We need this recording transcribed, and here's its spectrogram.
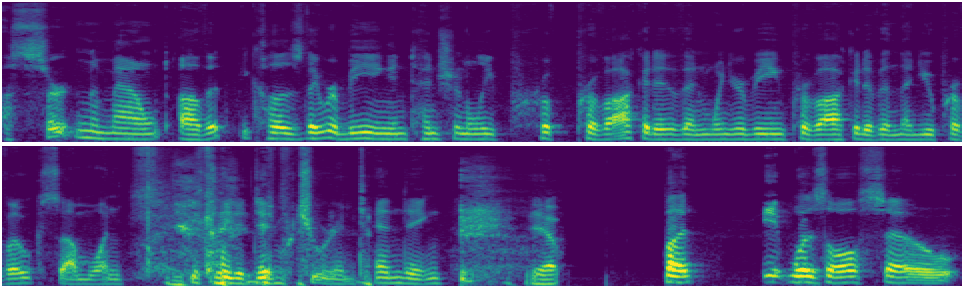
a certain amount of it because they were being intentionally pro- provocative. And when you're being provocative and then you provoke someone, you kind of did what you were intending. yep But it was also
